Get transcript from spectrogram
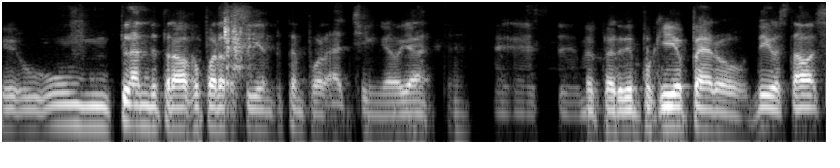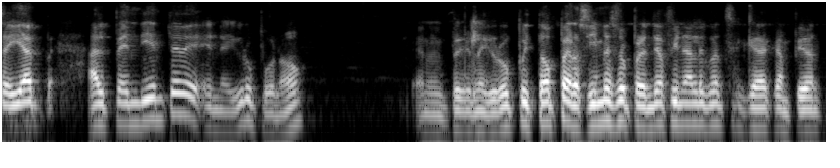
eh, un plan de trabajo para la siguiente temporada, chingado, ya me perdí un poquillo, pero digo, estaba, seguía al pendiente de, en el grupo, ¿no? En el, grupo y todo, pero sí me sorprendió a final de cuentas que queda campeón.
